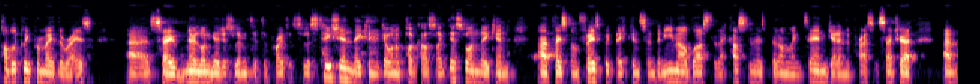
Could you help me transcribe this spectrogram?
publicly promote the raise. Uh, so no longer just limited to private solicitation. They can go on a podcast like this one. They can uh, post on Facebook. They can send an email blast to their customers, put on LinkedIn, get in the press, etc. Um,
